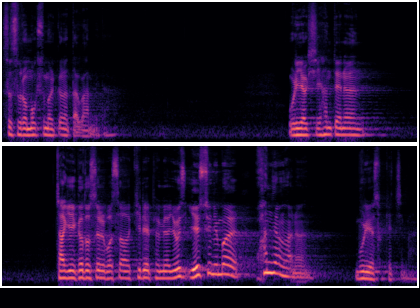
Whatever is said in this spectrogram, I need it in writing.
스스로 목숨을 끊었다고 합니다. 우리 역시 한때는 자기 겉옷을 벗어 길에 펴며 예수님을 환영하는 무리에 속했지만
